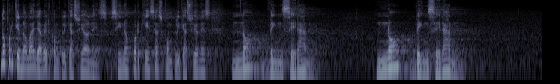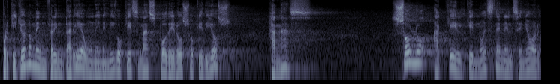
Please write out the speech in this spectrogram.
No porque no vaya a haber complicaciones, sino porque esas complicaciones no vencerán, no vencerán. Porque yo no me enfrentaré a un enemigo que es más poderoso que Dios, jamás. Solo aquel que no está en el Señor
